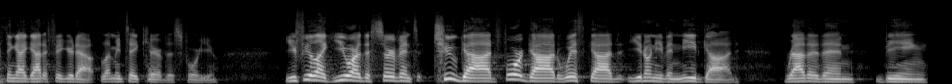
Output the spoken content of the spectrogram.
think I got it figured out. Let me take care of this for you. You feel like you are the servant to God, for God, with God. You don't even need God, rather than being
